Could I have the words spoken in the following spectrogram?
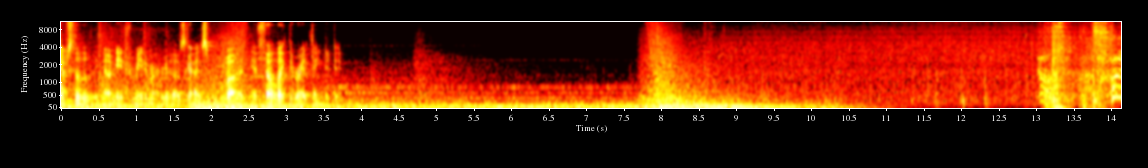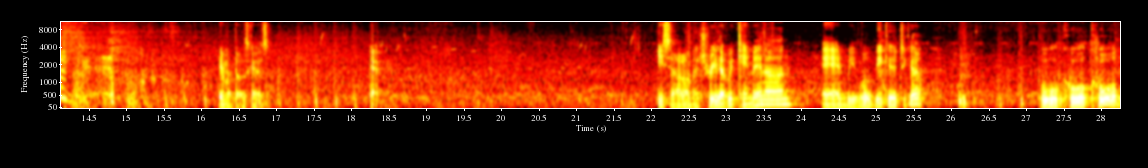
Absolutely no need for me to murder those guys, but it felt like the right thing to do. In with those guys. Yeah. Peace out on the tree that we came in on, and we will be good to go. Cool, cool, cool.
